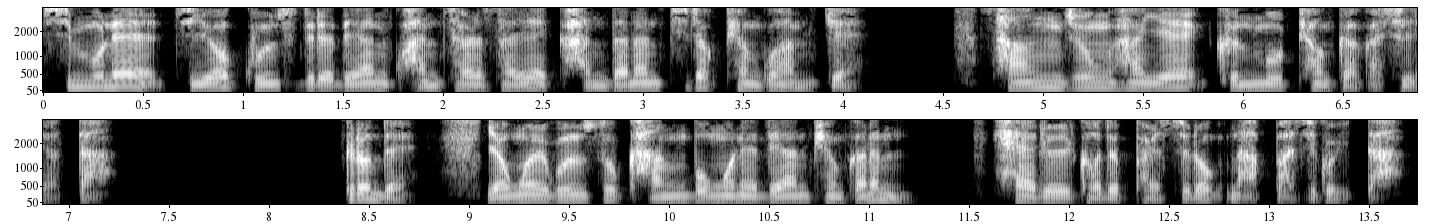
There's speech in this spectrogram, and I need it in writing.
신문에 지역 군수들에 대한 관찰사의 간단한 치적평과 함께 상중하의 근무평가가 실렸다. 그런데 영월 군수 강봉원에 대한 평가는 해를 거듭할수록 나빠지고 있다.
